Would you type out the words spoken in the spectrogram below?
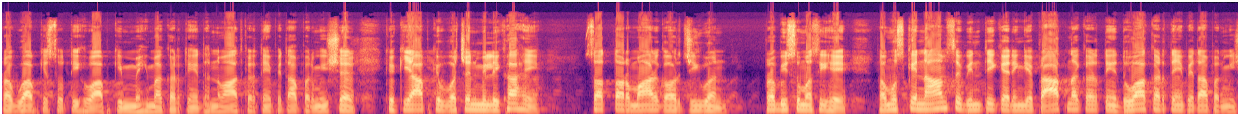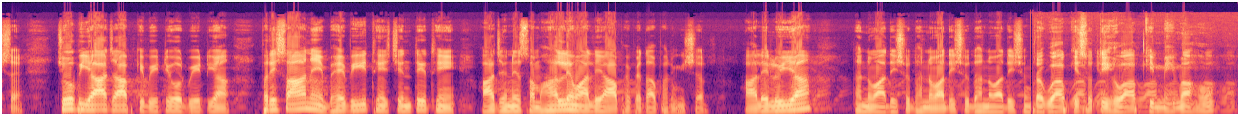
प्रभु, आपकी स्तुति हो, आपकी महिमा करते हैं। धन्यवाद करते हैं पिता परमेश्वर, क्योंकि आपके वचन में लिखा है, सत्य और मार्ग और जीवन। प्रभु यीशु मसीह है। तो हम उसके नाम से विनती करेंगे, प्रार्थना करते हैं, दुआ करते हैं पिता परमेश्वर। जो भी आज आपके बेटे और बेटियाँ परेशान हैं, भयभीत हैं, चिंतित हैं, आज उन्हें संभालने वाले आप है पिता परमेश्वर। हाले धन्यवाद यीशु धन्यवाद यीशु धन्यवाद यीशु। प्रभु, आपकी स्तुति हो, आपकी महिमा हो।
